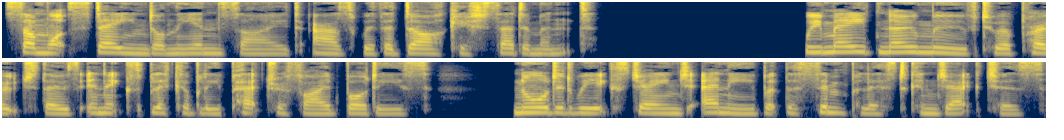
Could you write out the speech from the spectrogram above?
somewhat stained on the inside, as with a darkish sediment. We made no move to approach those inexplicably petrified bodies, nor did we exchange any but the simplest conjectures.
